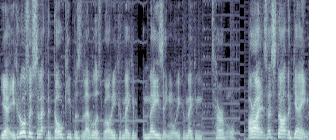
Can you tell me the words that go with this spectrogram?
yeah, you can also select the goalkeeper's level as well. You can make him amazing or you can make him terrible. Alright, so let's start the game.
